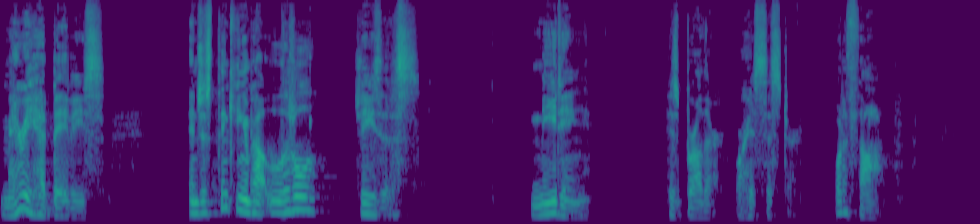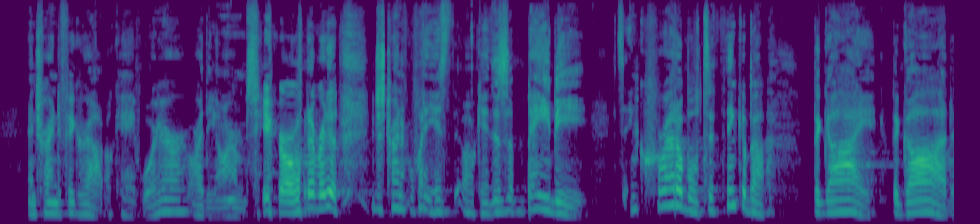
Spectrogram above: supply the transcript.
Mary had babies. And just thinking about little Jesus meeting his brother or his sister. What a thought. And trying to figure out, okay, where are the arms here or whatever it is. You're just trying to, what is, okay, this is a baby. It's incredible to think about the guy, the God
